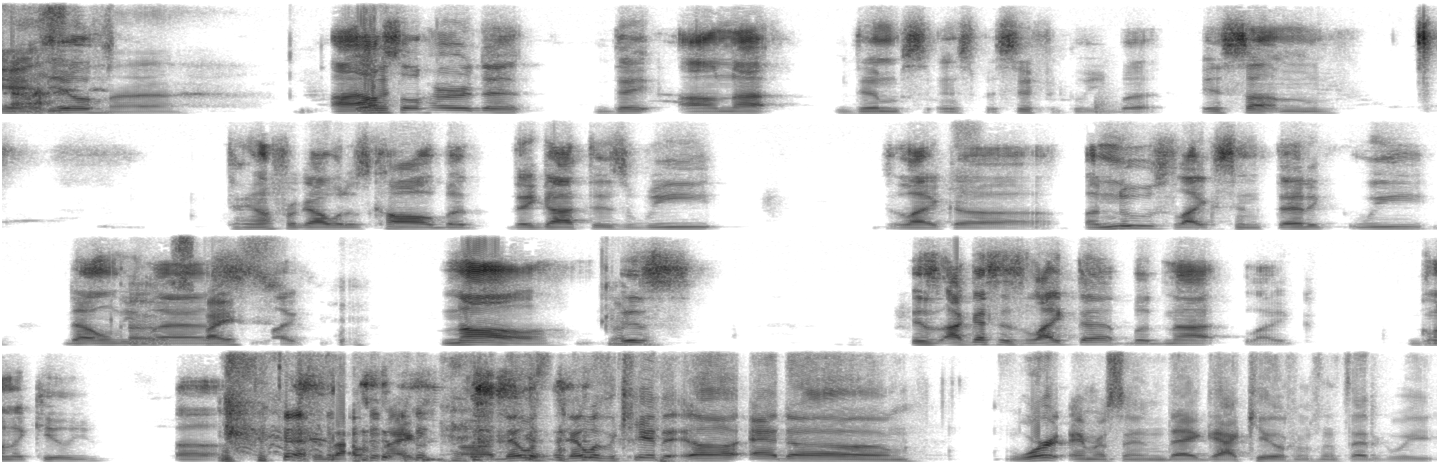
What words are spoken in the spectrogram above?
yeah Yo, Uh, I also heard that they, I'm not them specifically, but it's something. Dang, I forgot what it's called, but they got this weed, like uh, a new like synthetic weed that only Uh, lasts spice? like. Nah, Okay. it's is I guess it's like that, but not like gonna kill you. Uh, I was like, uh, there was there was a kid uh, at um, Wirt Emerson that got killed from synthetic weed.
